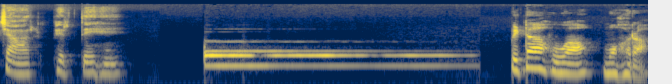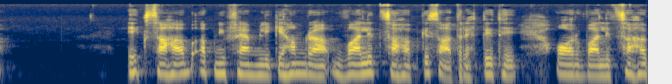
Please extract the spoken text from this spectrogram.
چار پھرتے ہیں۔ پٹا ہوا موہرا ایک صاحب اپنی فیملی کے ہمراہ والد صاحب کے ساتھ رہتے تھے اور والد صاحب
